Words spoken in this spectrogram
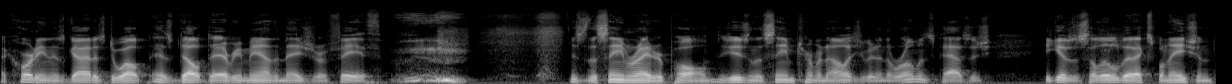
according as God has, dwelt, has dealt to every man the measure of faith. This is the same writer, Paul. He's using the same terminology, but in the Romans passage, he gives us a little bit of explanation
